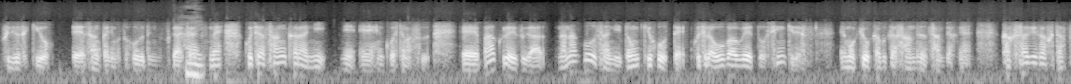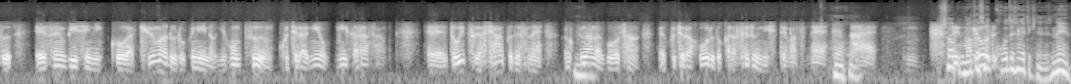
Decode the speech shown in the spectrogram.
富士石油を、えー、傘下に持つホールディングス会社ですね、はい、こちら3から2に、えー、変更してます。えー、バークレイズが753にドン・キホーテ、こちらオーバーウェイト新規です。えー、目標株価3300円。格下げが2つ、SMBC 日興が9062の日本通運、こちら 2, 2から3。えー、ドイツがシャープですね、6753、うん、こちらホールドからセルにしてますね。はい。シャープまたここで下げてきてるんですね。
